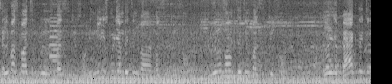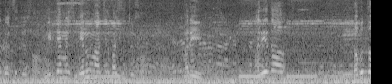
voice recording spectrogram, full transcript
సిలబస్ మార్చిన పరిస్థితి చూసాం. ఇంగ్లీష్ మీడియం తెచ్చిన పరిస్థితి చూసాం. యూనిఫామ్స్ తెచ్చిన పరిస్థితి చూసాం. పిల్లలకి బ్యాగ్ తెచ్చిన పరిస్థితి చూసాం. మిడ్ డే మీల్స్ మెనూ మార్చిన పరిస్థితి చూసాం. మరి అదేదో ప్రభుత్వ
